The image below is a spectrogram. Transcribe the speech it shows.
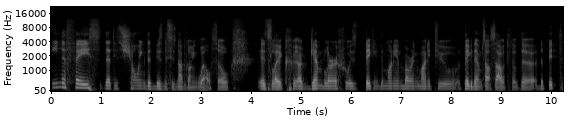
in a phase that is showing that business is not going well. So it's like a gambler who is taking the money and borrowing money to take themselves out of the the pit.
